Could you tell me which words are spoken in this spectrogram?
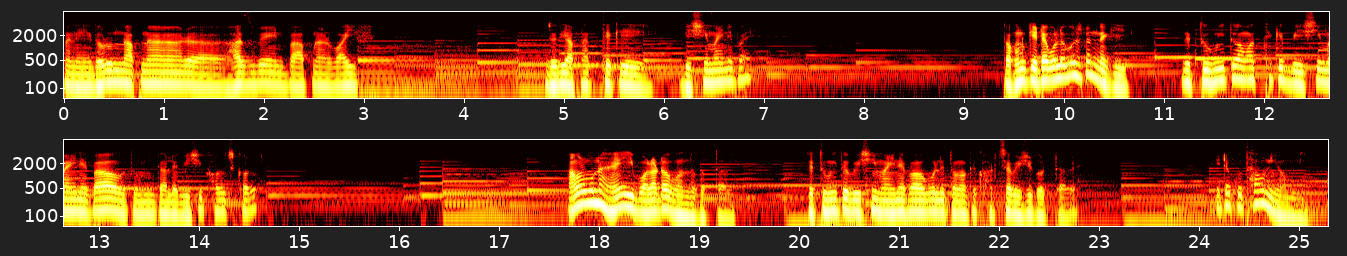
মানে ধরুন আপনার হাজবেন্ড বা আপনার ওয়াইফ যদি আপনার থেকে বেশি মাইনে পায়? তখন কি এটা বলে বসবেন নাকি? যে তুমি তো আমার থেকে বেশি মাইনে পাও, তুমি তাহলে বেশি খরচ করো? আমার মনে হয় এই বলাটাও বন্ধ করতে হবে। যে তুমি তো বেশি মাইনে পাও বলে তোমাকে খরচা বেশি করতে হবে। এটা কোথাও নিয়ম নেই।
